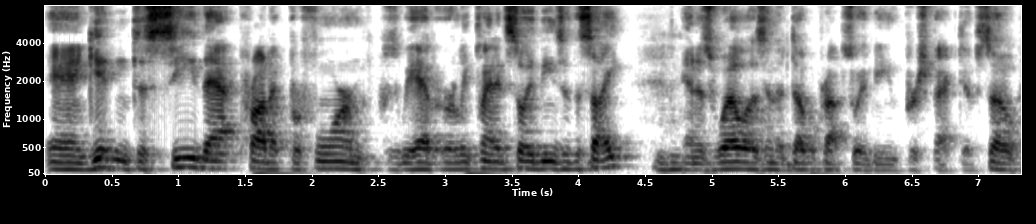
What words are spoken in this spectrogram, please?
and getting to see that product perform because we have early planted soybeans at the site mm-hmm. and as well as in a double crop soybean perspective. So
